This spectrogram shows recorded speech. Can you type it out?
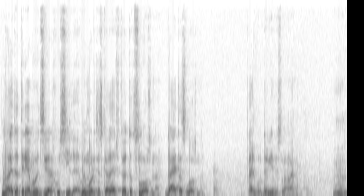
Но это требует сверхусилия. Вы можете сказать, что это сложно. Да, это сложно. Как бы, другими словами. Вот.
